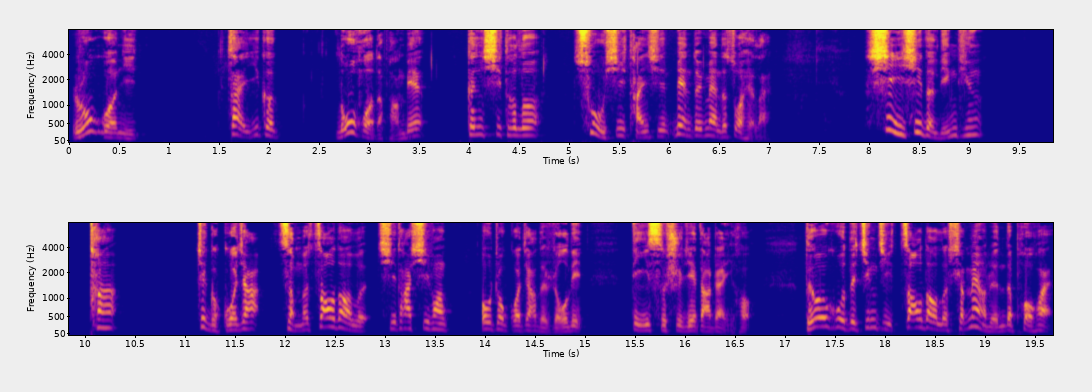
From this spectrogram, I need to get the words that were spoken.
如果你在一个炉火的旁边，跟希特勒促膝谈心，面对面的坐下来，细细的聆听他。这个国家怎么遭到了其他西方欧洲国家的蹂躏？第一次世界大战以后，德国的经济遭到了什么样人的破坏？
